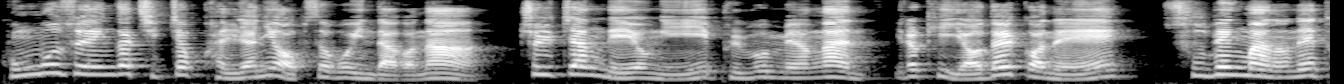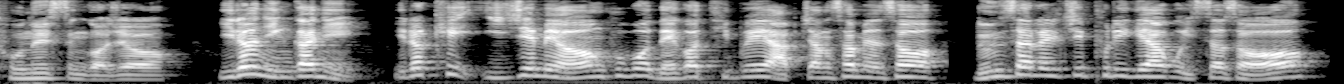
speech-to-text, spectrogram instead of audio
공무 수행과 직접 관련이 없어 보인다거나 출장 내용이 불분명한 이렇게 8건에 수백만 원의 돈을 쓴 거죠. 이런 인간이 이렇게 이재명 후보 네거티브에 앞장서면서 눈살을 찌푸리게 하고 있어서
